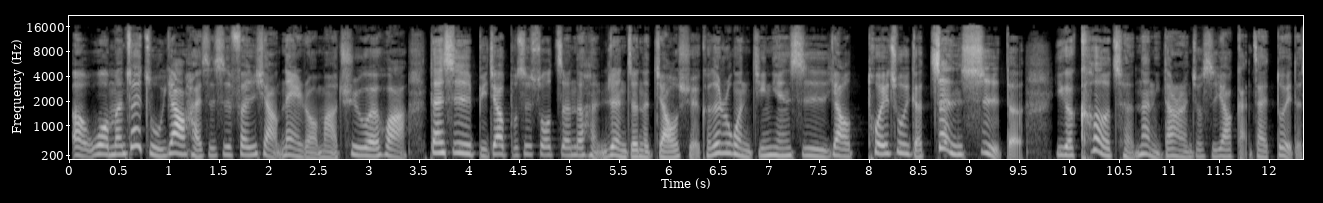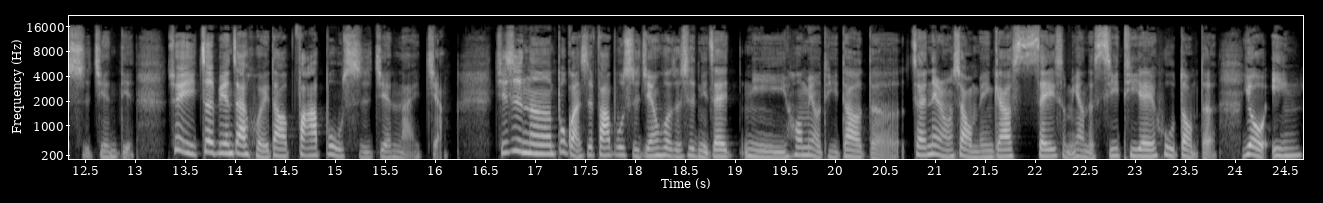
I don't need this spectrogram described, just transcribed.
呃，我们最主要还是是分享内容嘛，趣味化，但是比较不是说真的很认真的教学。可是如果你今天是要推出一个正式的一个课程，那你当然就是要赶在对的时间点。所以这边再回到发布时间来讲，其实呢，不管是发布时间，或者是你在你后面有提到的，在内容上我们应该要 say 什么样的 CTA 互动的诱因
